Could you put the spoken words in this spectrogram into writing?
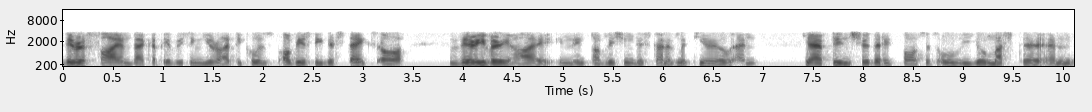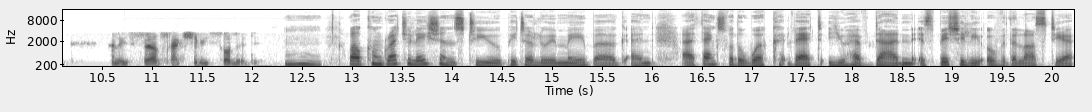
verify and back up everything you write because obviously the stakes are very very high in, in publishing this kind of material and you have to ensure that it passes all legal muster and and is uh, factually solid. Mm. Well, congratulations to you, Pieter-Louis Myburgh, and uh, thanks for the work that you have done, especially over the last year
